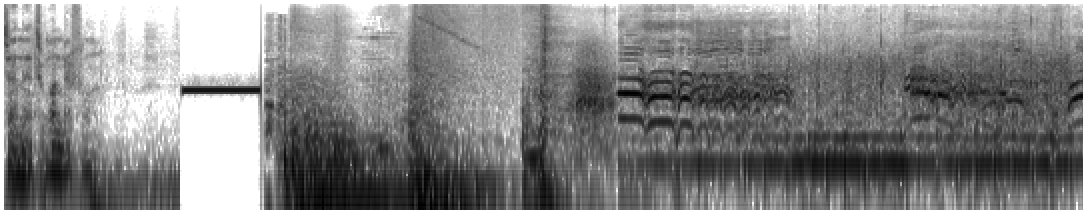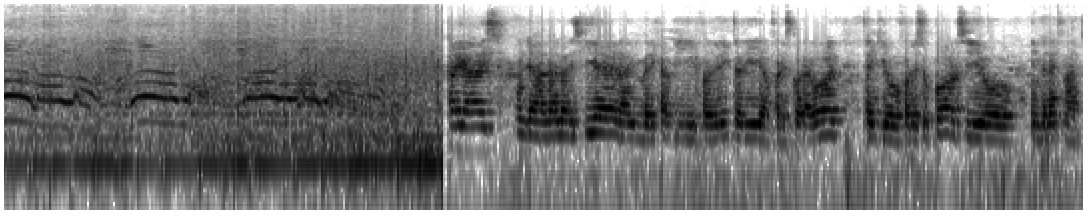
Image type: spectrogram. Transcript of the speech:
Godson, that's wonderful. Hi guys, Julian Alvarez here. I'm very happy for the victory and for the score a goal. Thank you for the support. See you in the next match.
